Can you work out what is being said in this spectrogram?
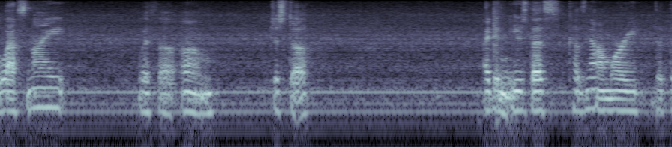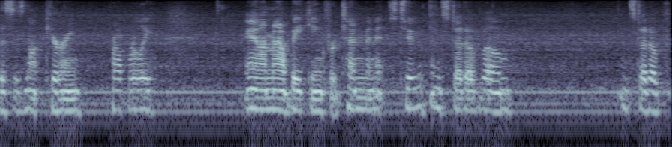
last night with a, um, just a, I didn't use this because now I'm worried that this is not curing properly. And I'm now baking for 10 minutes too instead of, um, instead of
